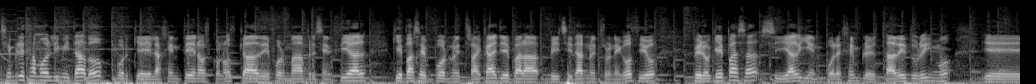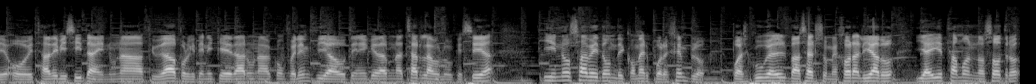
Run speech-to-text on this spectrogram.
siempre estamos limitados porque la gente nos conozca de forma presencial, que pase por nuestra calle para visitar nuestro negocio. Pero ¿qué pasa si alguien, por ejemplo, está de turismo eh, o está de visita en una ciudad porque tiene que dar una conferencia o tiene que dar una charla o lo que sea? y no sabe dónde comer, por ejemplo, pues Google va a ser su mejor aliado y ahí estamos nosotros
